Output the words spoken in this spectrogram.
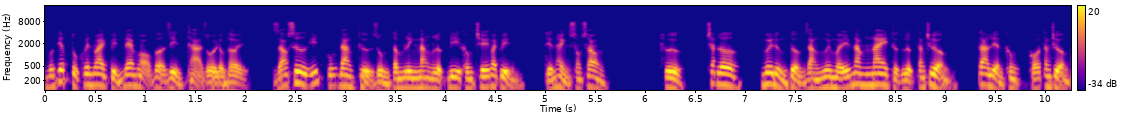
muốn tiếp tục khuyên vai quỷ đem họ vợ dìn thả rồi đồng thời, giáo sư ít cũng đang thử dùng tâm linh năng lực đi khống chế vai quỷ tiến hành song song. Ừ chất lơ ngươi đừng tưởng rằng ngươi mấy năm nay thực lực tăng trưởng, ta liền không có tăng trưởng.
